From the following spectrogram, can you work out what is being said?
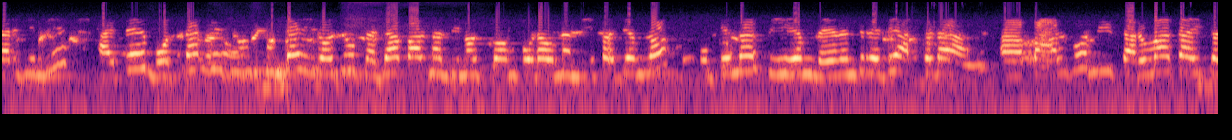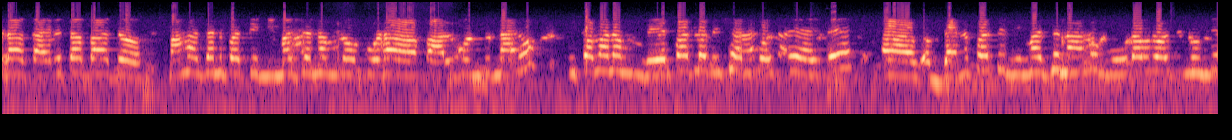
జరిగింది. అయితే మొత్తాన్ని చూసుకుంటే ఈ రోజు ప్రజాపాలన దినోత్సవం కూడా ఉన్న నేపథ్యంలో ముఖ్యంగా సీఎం రేవంత్ రెడ్డి అక్కడ పాల్గొని తరువాత ఇక్కడ ఖైరతాబాద్ మహాగణపతి నిమజ్జనంలో కూడా పాల్గొంటున్నారు. ఇక మనం వేపట్ల విషయానికి వస్తే అయితే గణపతి నిమజ్జనాలు మూడవ రోజు నుండి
